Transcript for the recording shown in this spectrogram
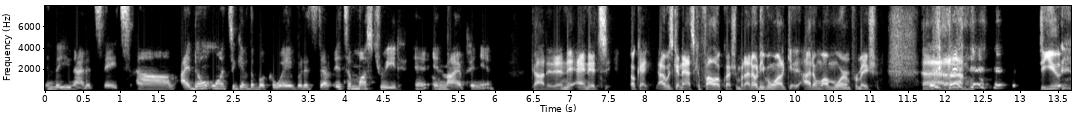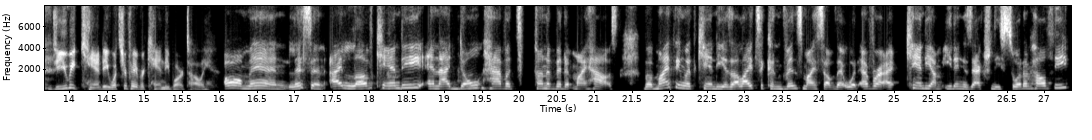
in the United States. Um, I don't want to give the book away, but it's it's a must read in, in my opinion. Got it, and and it's okay. I was going to ask a follow up question, but I don't even want to. Get, I don't want more information. Um, Do you do you eat candy? What's your favorite candy bar, Thaly? Oh man, listen, I love candy and I don't have a ton of it at my house. But my thing with candy is I like to convince myself that whatever I, candy I'm eating is actually sort of healthy.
